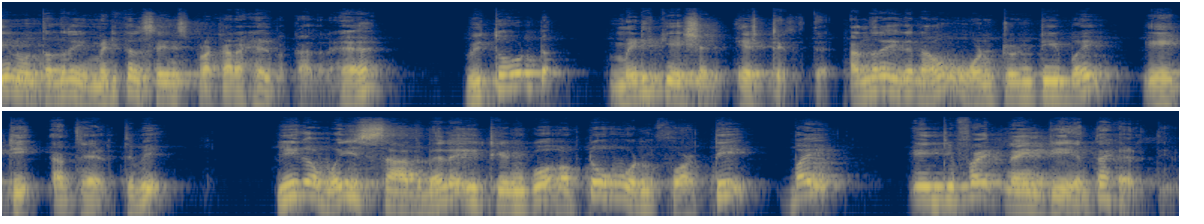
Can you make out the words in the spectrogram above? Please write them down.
ಏನು ಅಂತಂದರೆ ಈ ಮೆಡಿಕಲ್ ಸೈನ್ಸ್ ಪ್ರಕಾರ ಹೇಳಬೇಕಾದ್ರೆ ವಿತೌಟ್ ಮೆಡಿಕೇಶನ್ ಎಷ್ಟಿರುತ್ತೆ? ಅಂದರೆ ಈಗ ನಾವು ಒನ್ ಟ್ವೆಂಟಿ ಬೈ ಏಯ್ಟಿ ಅಂತ ಹೇಳ್ತೀವಿ. ಈಗ ವಯಸ್ಸಾದ ಮೇಲೆ it can go up to one forty by eighty five ninety ಅಂತ ಹೇಳ್ತೀವಿ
